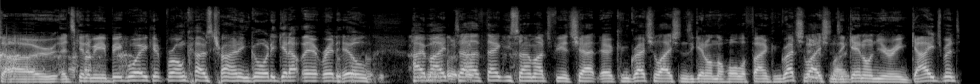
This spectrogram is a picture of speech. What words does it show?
So it's going to be a big week at Broncos training. Gordy, get up there at Red Hill. Hey, mate, uh, thank you so much for your chat. Uh, congratulations again on the Hall of Fame. Congratulations again on your engagement.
